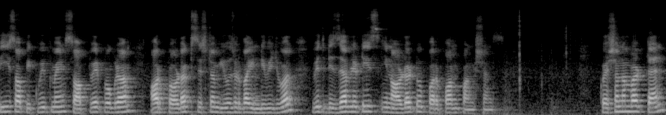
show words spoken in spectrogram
piece of equipment software program or product system used by individual with disabilities in order to perform functions. Question number 10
